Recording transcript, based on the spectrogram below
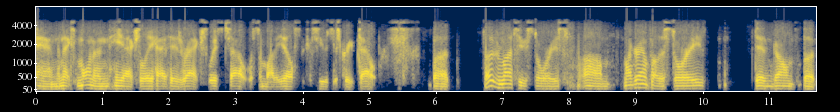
And the next morning, he actually had his rack switched out with somebody else because he was just creeped out. But those are my two stories. Um, my grandfather's story, dead and gone, but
